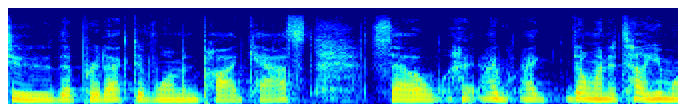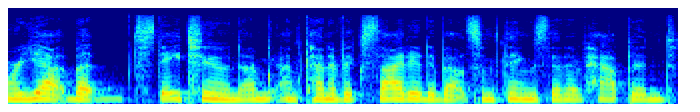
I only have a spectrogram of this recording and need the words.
to the Productive Woman podcast. So I, I, don't want to tell you more yet, but stay tuned. I'm, I'm kind of excited about some things that have happened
